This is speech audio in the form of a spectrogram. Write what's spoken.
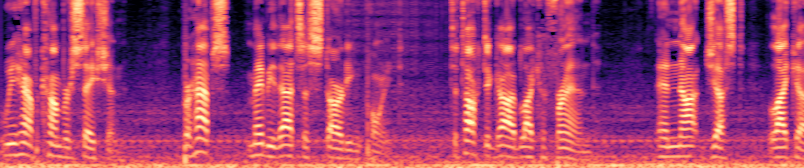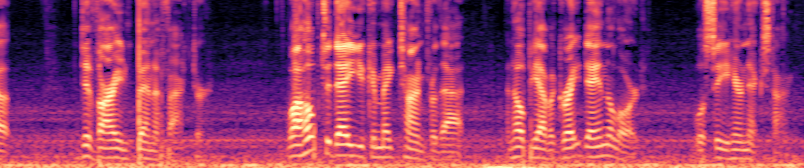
We have conversation. Perhaps maybe that's a starting point to talk to God like a friend and not just like a divine benefactor. Well, I hope today you can make time for that and hope you have a great day in the Lord. We'll see you here next time.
